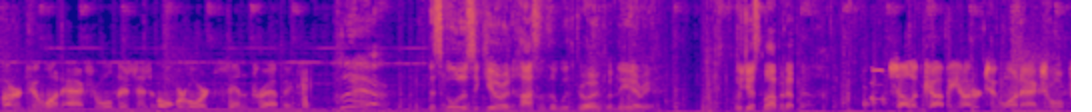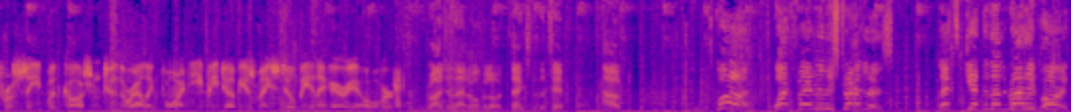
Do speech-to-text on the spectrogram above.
Hunter 2-1 actual, this is Overlord. Send traffic. Clear! The school is secure and hostiles are withdrawing from the area. We're just mopping up now. Solid copy, Hunter 2-1 actual. Proceed with caution to the rally point. EPWs may still be in the area, over. Roger that, Overlord. Thanks for the tip. Out. Squad, watch for enemy stragglers. Let's get to that rally point.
